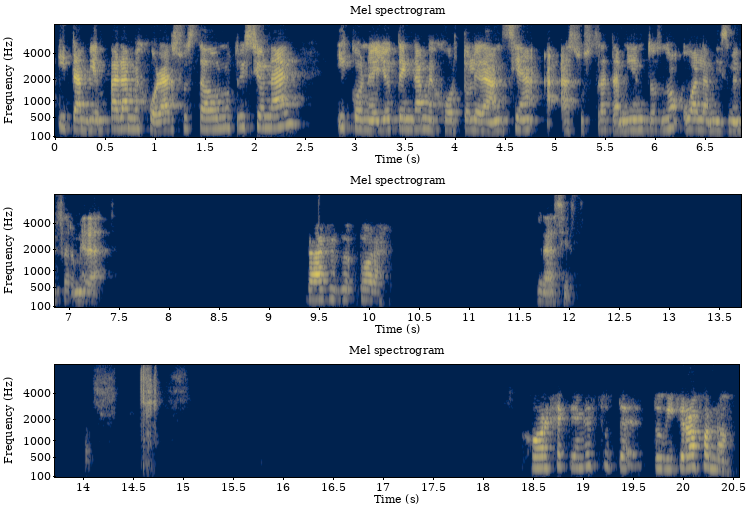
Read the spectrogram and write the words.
y también para mejorar su estado nutricional y con ello tenga mejor tolerancia a, a sus tratamientos ¿no? o a la misma enfermedad. Gracias, doctora. Gracias. Jorge, tienes tu, tu micrófono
